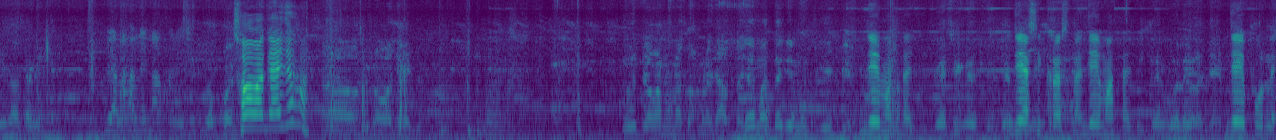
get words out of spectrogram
જતા રહે. છ વાગે આવી જાઓ છ વાગે આવી જાઓ. દૂર જવાનું નતું હમણાં જ આવતા જય માતાજી અમે જઈએ જય માતાજી. જય શ્રી કૃષ્ણ જય શ્રી કૃષ્ણ જય માતાજી. જય ભોલે. જય ફૂલે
